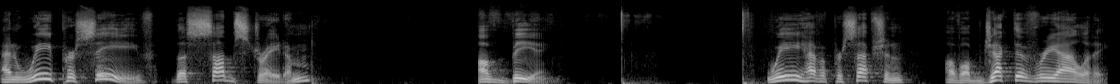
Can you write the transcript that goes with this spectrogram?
And we perceive the substratum of being. We have a perception of objective reality.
